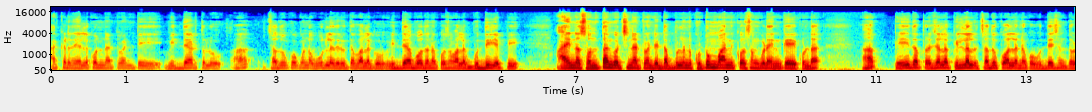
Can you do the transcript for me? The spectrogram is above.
అక్కడ నెలకొన్నటువంటి విద్యార్థులు చదువుకోకుండా ఊర్లో తిరిగితే వాళ్ళకు విద్యా బోధన కోసం వాళ్ళకు బుద్ధి చెప్పి ఆయన సొంతంగా వచ్చినటువంటి డబ్బులను కుటుంబాన్ని కోసం కూడా వెనకేయకుండా పేద ప్రజల పిల్లలు చదువుకోవాలనే ఒక ఉద్దేశంతో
